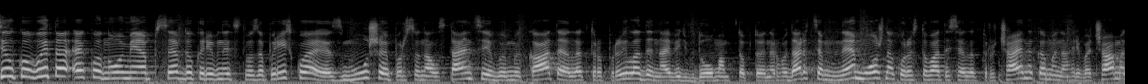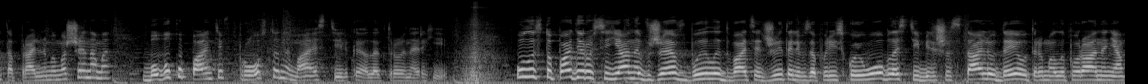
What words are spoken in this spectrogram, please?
Цілковита економія псевдокерівництво Запорізької АЕС змушує персонал станції вимикати електроприлади навіть вдома. Тобто енергодарцям не можна користуватися електрочайниками, нагрівачами та пральними машинами, бо в окупантів просто немає стільки електроенергії. У листопаді росіяни вже вбили 20 жителів Запорізької області. Більше ста людей отримали поранення.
